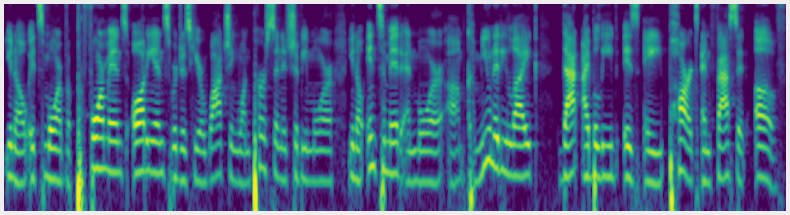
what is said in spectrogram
you know, it's more of a performance audience. We're just here watching one person. It should be more, you know, intimate and more um, community like. That I believe is a part and facet of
